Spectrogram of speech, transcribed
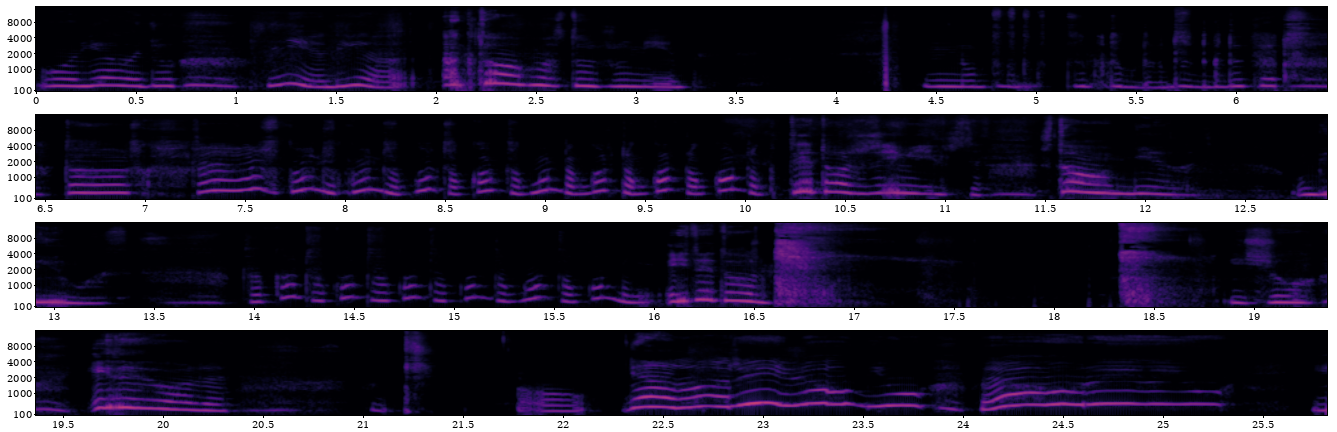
Вот я хочу. Нет, я. А кто у вас тут шумит? Ну, Ты тоже шевелишься. Что вам делать? Убил вас. И ты тоже. Еще. Или даже. Oh. Я даже убью. Я урыгаю. И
